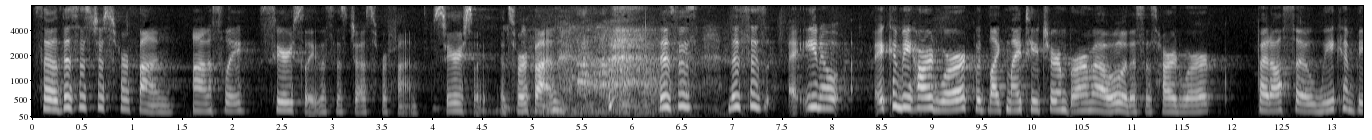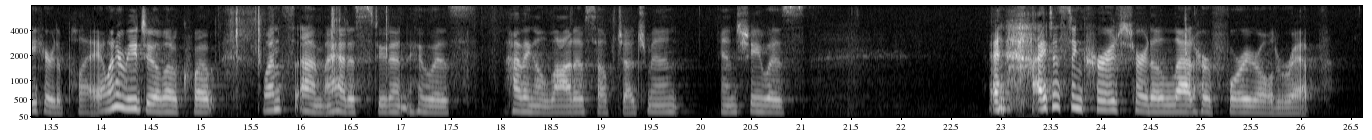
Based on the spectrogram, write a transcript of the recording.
So this is just for fun, honestly. Seriously, this is just for fun. Seriously, it's for fun. this is this is you know, it can be hard work with like my teacher in Burma. Oh, this is hard work but also we can be here to play. I want to read you a little quote. Once um, I had a student who was having a lot of self judgment, and she was, and I just encouraged her to let her four year old rip.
